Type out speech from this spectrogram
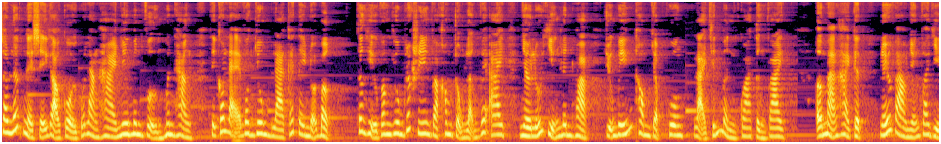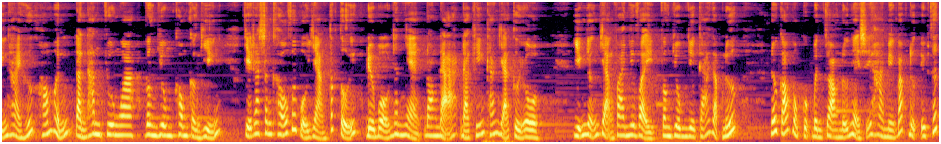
Sau lớp nghệ sĩ gạo cội của làng hài như Minh Vượng, Minh Hằng thì có lẽ Vân Dung là cái tên nổi bật. Thương hiệu Vân Dung rất riêng và không trộn lẫn với ai nhờ lối diễn linh hoạt, chuyển biến không dập khuôn lại chính mình qua từng vai. Ở mảng hài kịch, nếu vào những vai diễn hài hước hóm hỉnh, đành thanh chua ngoa, Vân Dung không cần diễn. Chỉ ra sân khấu với bộ dạng tất tuổi, điệu bộ nhanh nhẹn, đoan đã đã khiến khán giả cười ồ. Diễn những dạng vai như vậy, Vân Dung như cá gặp nước. Nếu có một cuộc bình chọn nữ nghệ sĩ hài miền Bắc được yêu thích,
